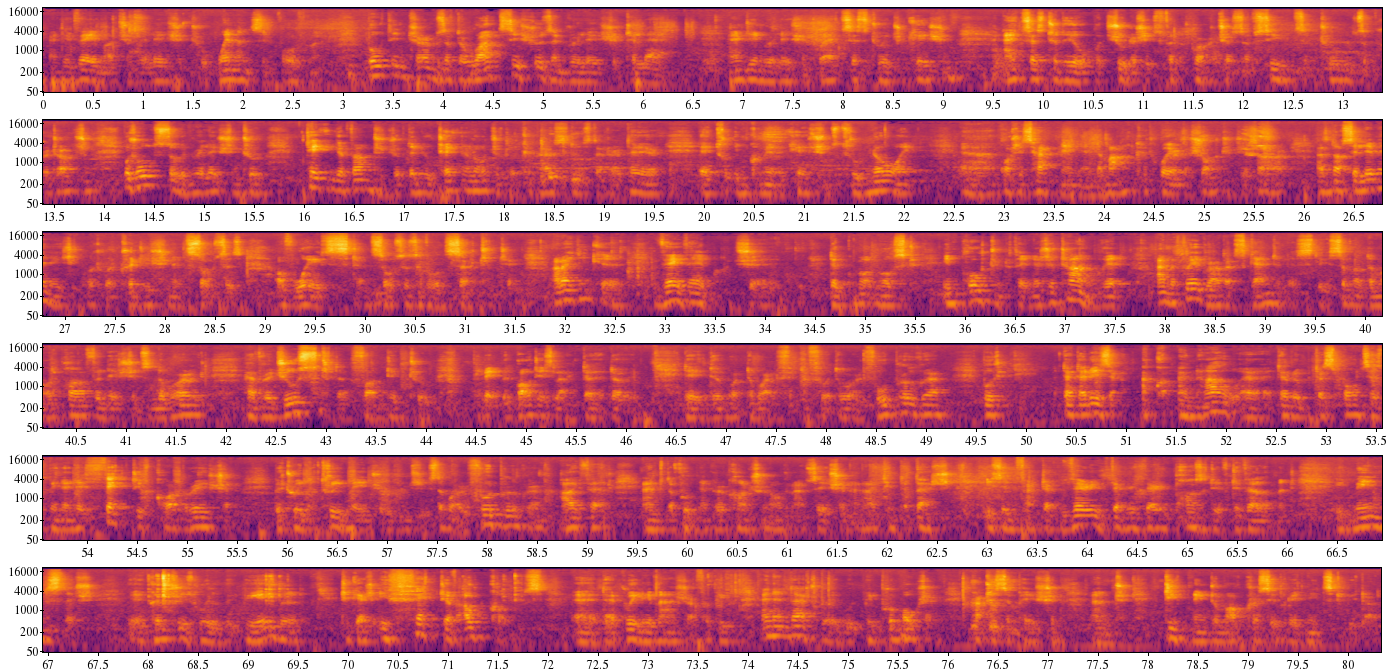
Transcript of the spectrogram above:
and very much in relation to women's involvement, both in terms of the rights issues in relation to land and in relation to access to education, access to the opportunities for the purchase of seeds and tools of production, but also in relation to taking advantage of the new technological capacities that are there uh, through, in communications, through knowing uh, what is happening in the market, where the shortages are, and thus eliminating what were traditional sources of waste and sources of uncertainty. And I think uh, very, very much uh, the most important thing at a time when I'm afraid rather scandalously some of the most powerful nations in the world have reduced their funding to bodies like the the, the, the, the World, the World Food Programme, but that there is a, and now uh, the response has been an effective cooperation between the three major agencies, the World Food Programme, IFAD, and the Food and Agriculture Organization. And I think that that is in fact a very, very, very positive development. It means that uh, countries will be able to get effective outcomes uh, that really matter for people. And in that way, we'll be promoting participation and deepening democracy where it needs to be done.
